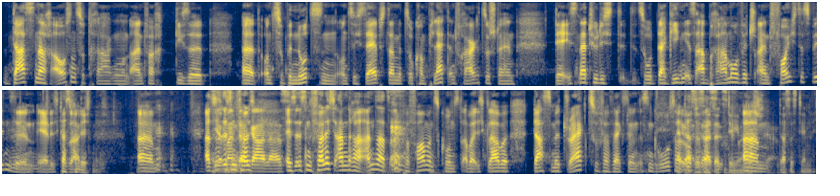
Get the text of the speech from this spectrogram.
das nach außen zu tragen und einfach diese äh, und zu benutzen und sich selbst damit so komplett in Frage zu stellen, der ist natürlich so, dagegen ist Abramowitsch ein feuchtes Winseln, ehrlich das gesagt. Das finde ich nicht. Ähm, also es ist, ein völlig, es ist ein völlig anderer Ansatz an Performance-Kunst, aber ich glaube, das mit Drag zu verwechseln, ist ein großer ja, das, ist halt ist dämlich. Ähm, das ist dämlich.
